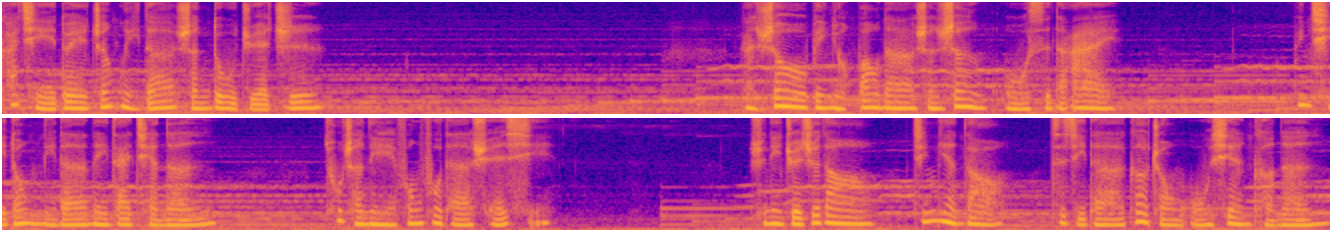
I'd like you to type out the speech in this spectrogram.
开启对真理的深度觉知，感受并拥抱那神圣无私的爱，并启动你的内在潜能，促成你丰富的学习，使你觉知到、经验到。自己的各种无限可能，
